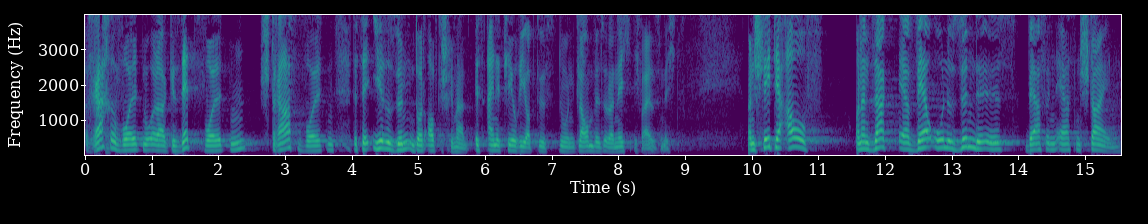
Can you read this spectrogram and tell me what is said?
Rache wollten oder Gesetz wollten, strafen wollten, dass er ihre Sünden dort aufgeschrieben hat. Ist eine Theorie, ob du es nun glauben willst oder nicht, ich weiß es nicht. Dann steht er auf und dann sagt er, wer ohne Sünde ist, werfe den ersten Stein.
